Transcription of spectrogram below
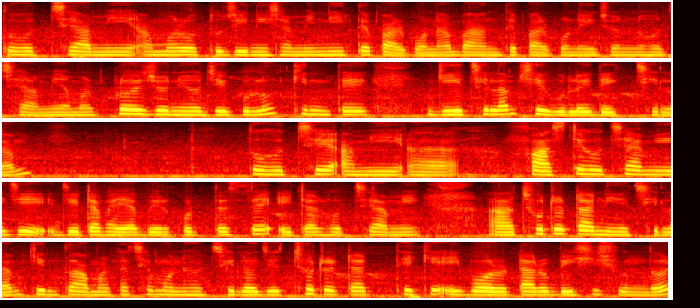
তো হচ্ছে আমি, আমার অত জিনিস আমি নিতে পারব না বা আনতে পারব না এই জন্য হচ্ছে আমি আমার প্রয়োজনীয় যেগুলো কিনতে গিয়েছিলাম সেগুলোই দেখছিলাম। তো হচ্ছে আমি ফার্স্টে হচ্ছে আমি যে, যেটা ভাইয়া বের করতেছে, এটার হচ্ছে আমি ছোটটা নিয়েছিলাম। কিন্তু আমার কাছে মনে হচ্ছিল যে ছোটটার থেকে এই বড়টা আরও বেশি সুন্দর।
